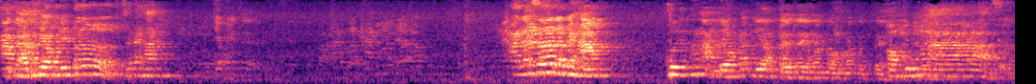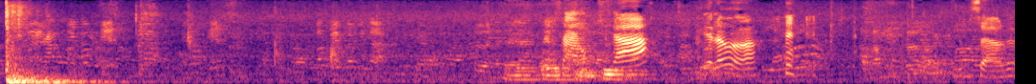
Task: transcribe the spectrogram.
อ่าขอเคียร์มอนิเตอร์ใช่ไหมคะอ่าแล้วเซอร์เดี๋ยวไปหาคุยข้างหลังเดียวแป๊บเดียวเต้ยเต้ยมันมอมาเต้ยขอบคุณค่ะ สาวจ้าเดี๋ยวแล้วเหรอสาวเรื่อ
